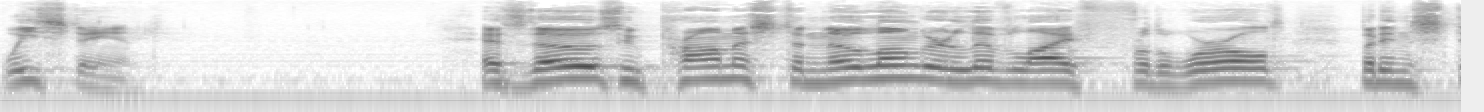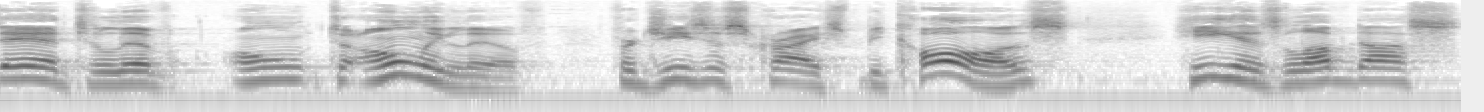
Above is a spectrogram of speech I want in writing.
we stand as those who promise to no longer live life for the world, but instead to live on, to only live for Jesus Christ because he has loved us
